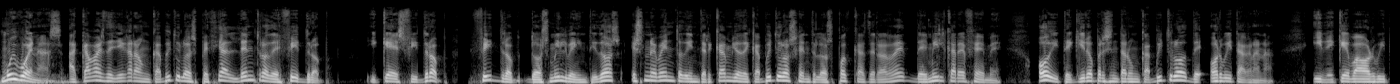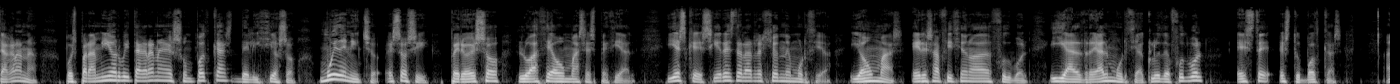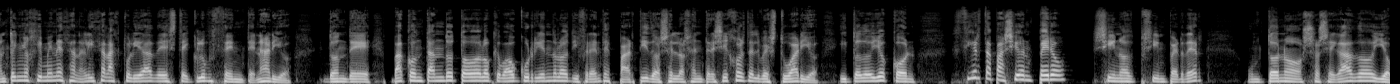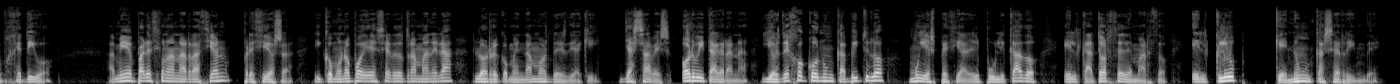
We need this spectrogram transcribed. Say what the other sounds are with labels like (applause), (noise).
Muy buenas, acabas de llegar a un capítulo especial dentro de FeedDrop. ¿Y qué es FeedDrop? FeedDrop 2022 es un evento de intercambio de capítulos entre los podcasts de la red de Milcar FM. Hoy te quiero presentar un capítulo de Órbita Grana. ¿Y de qué va Órbita Grana? Pues para mí Órbita Grana es un podcast delicioso, muy de nicho, eso sí, pero eso lo hace aún más especial. Y es que si eres de la región de Murcia y aún más eres aficionado al fútbol y al Real Murcia Club de Fútbol, este es tu podcast. Antonio Jiménez analiza la actualidad de este club centenario, donde va contando todo lo que va ocurriendo en los diferentes partidos, en los entresijos del vestuario, y todo ello con cierta pasión, pero sin, sin perder un tono sosegado y objetivo. A mí me parece una narración preciosa, y como no podía ser de otra manera, lo recomendamos desde aquí. Ya sabes, órbita grana, y os dejo con un capítulo muy especial, el publicado el 14 de marzo, El Club que nunca se rinde.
